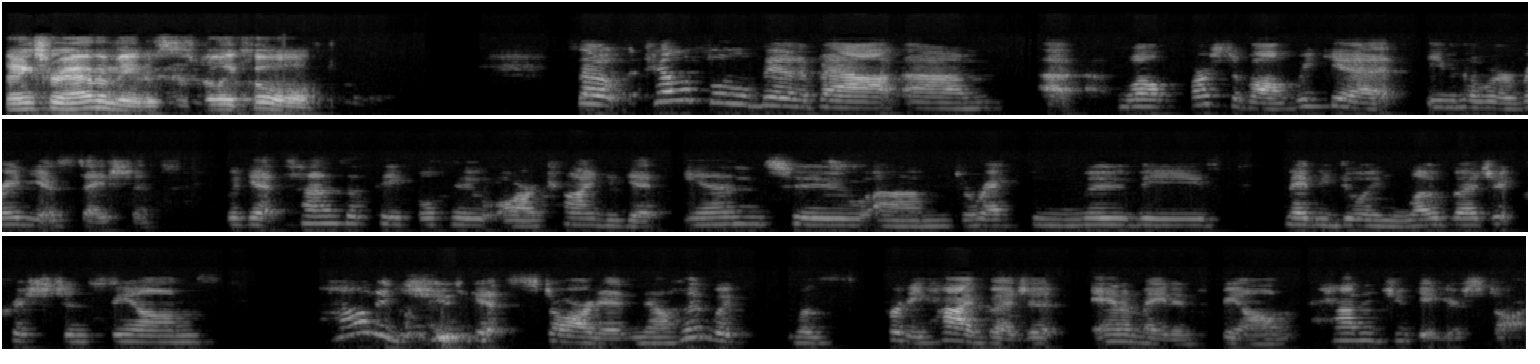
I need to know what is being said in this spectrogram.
Thanks for having me. This is really cool. So, tell us a little bit about. Um, uh, well, first of all, we get, even though we're a radio station, we get tons of people who are trying to get into um, directing movies, maybe doing low budget Christian films. How did you get started? Now, Hoodwink was pretty high budget animated film. How did you get your start?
